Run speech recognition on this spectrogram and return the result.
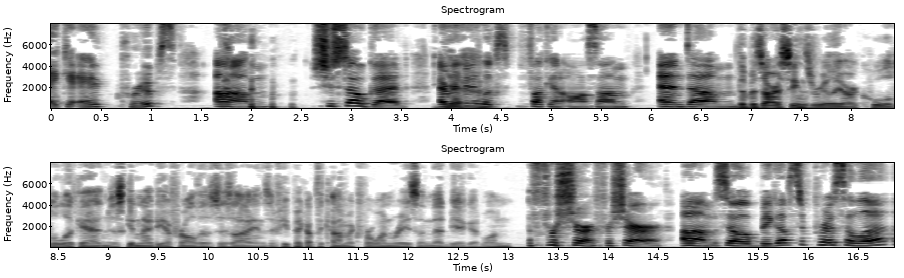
aka Prips. Um, she's so good. Everybody Yeah. looks fucking awesome. And um, The bizarre scenes really are cool to look at and just get an idea for all those designs. If you pick up the comic for one reason, that'd be a good one. For sure, for sure. Um, so big ups to Priscilla.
